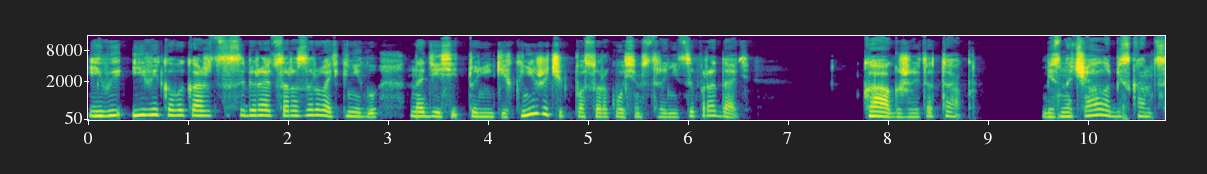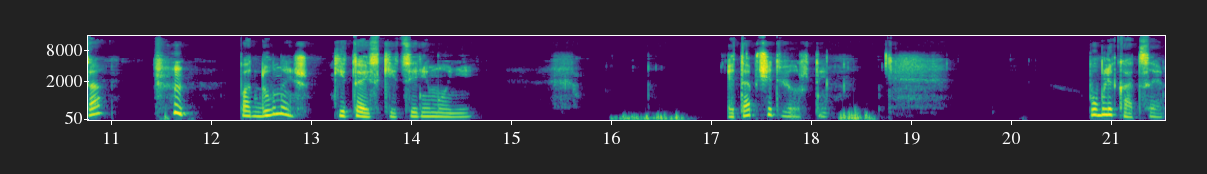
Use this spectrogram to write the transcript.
И вы, Ивиковы, кажется, собираются разорвать книгу на 10 тоненьких книжечек по 48 страниц и продать. Как же это так? Без начала, без конца? Хм, подумаешь, китайские церемонии. Этап четвертый. Публикация.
